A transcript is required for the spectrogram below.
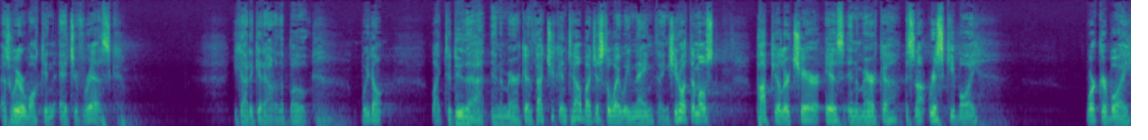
as we were walking the edge of risk. You got to get out of the boat. We don't like to do that in America. In fact, you can tell by just the way we name things. You know what the most popular chair is in America? It's not Risky Boy, Worker Boy.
